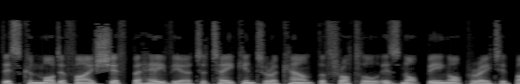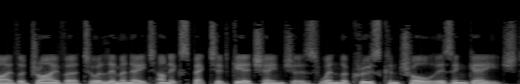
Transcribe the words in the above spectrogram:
This can modify shift behavior to take into account the throttle is not being operated by the driver to eliminate unexpected gear changes when the cruise control is engaged.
